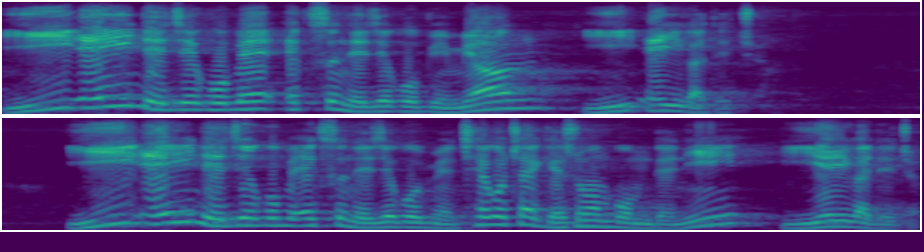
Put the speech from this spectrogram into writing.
2a 4제곱에 x 4제곱이면 2a가 되죠. 2a 4제곱에 x 4제곱이면 최고 차의 개수만 보면 되니 2a가 되죠.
